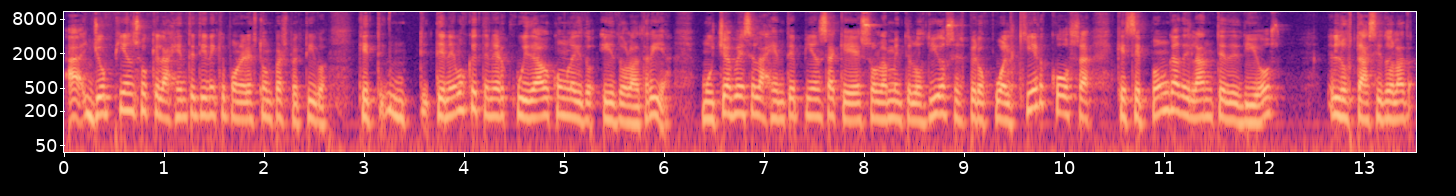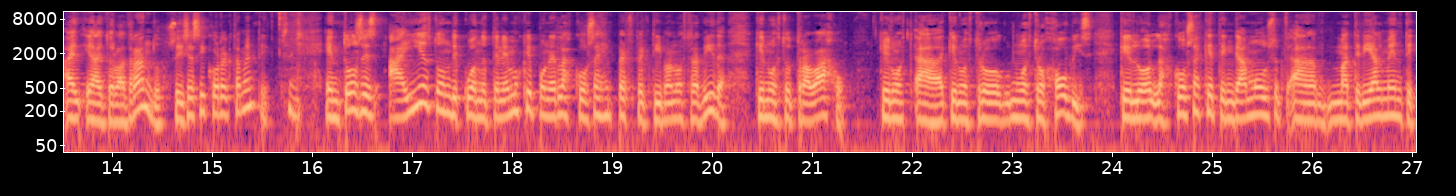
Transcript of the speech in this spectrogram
ah, yo pienso que la gente tiene que poner esto en perspectiva, que tenemos que tener cuidado con la idolatría. Muchas veces la gente piensa que es solamente los dioses, pero cualquier cosa que se ponga delante de Dios, lo estás idolatrando. ¿Se dice así correctamente? Entonces, ahí es donde cuando tenemos que poner las cosas en perspectiva en nuestra vida, que nuestro trabajo, que, uh, que nuestro, nuestros hobbies, que las cosas que tengamos ah, materialmente,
